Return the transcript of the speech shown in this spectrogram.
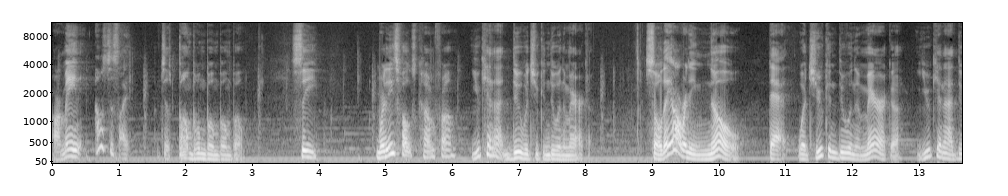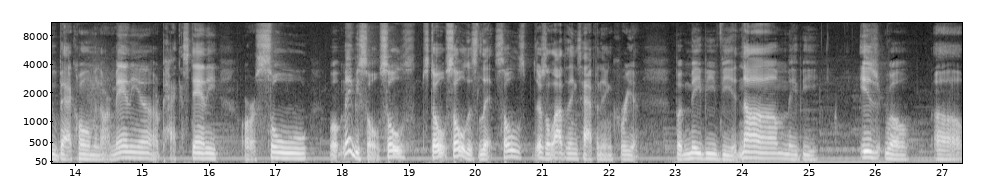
Armenian. I was just like, just boom, boom, boom, boom, boom. See, where these folks come from, you cannot do what you can do in America. So they already know that what you can do in America, you cannot do back home in Armenia or Pakistani or Seoul. Well, maybe Seoul. Seoul's, Seoul, is lit. Seoul's, there's a lot of things happening in Korea. But maybe Vietnam, maybe Israel, uh,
